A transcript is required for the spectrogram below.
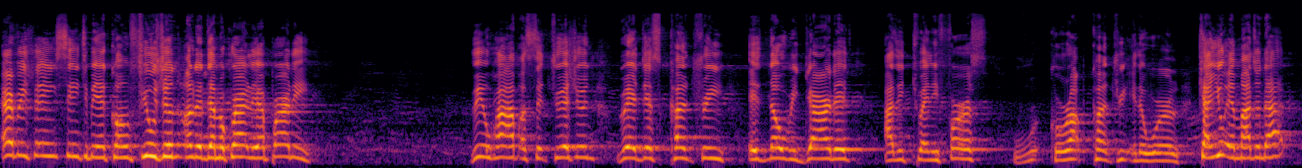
everything seems to be in confusion under the Democratic Party. We have a situation where this country is now regarded as the 21st corrupt country in the world. Can you imagine that?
